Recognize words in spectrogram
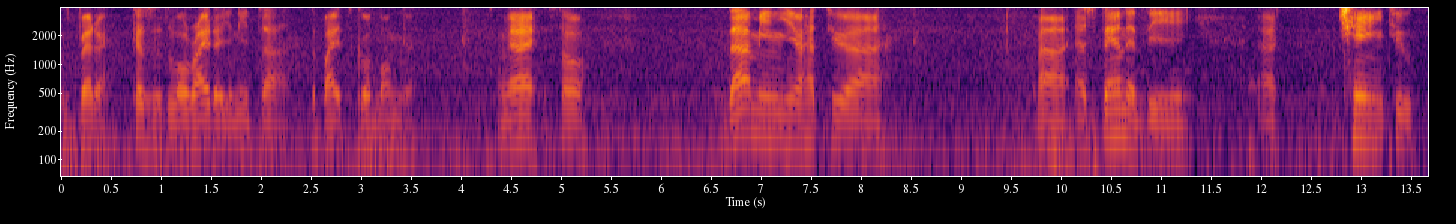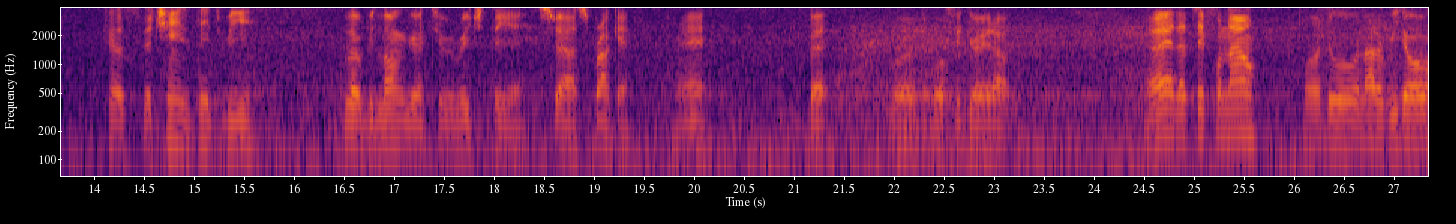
is better. Because it's a low rider you need uh, the bike to go longer. All right so that means you have to uh, uh, extend the uh, chain too because the chains need to be a little bit longer to reach the uh, sprocket right? But we'll, we'll figure it out. Alright that's it for now. We'll do another video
